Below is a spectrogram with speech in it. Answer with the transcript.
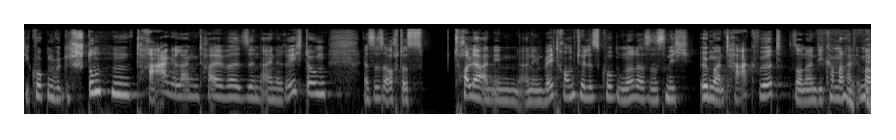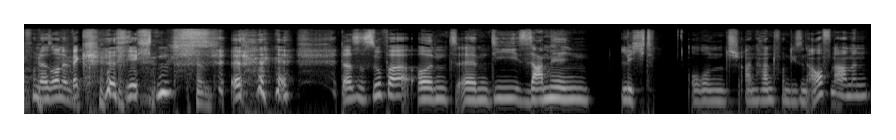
Die gucken wirklich Stunden, tagelang teilweise in eine Richtung. Das ist auch das Tolle an den, an den Weltraumteleskopen, ne, dass es nicht irgendwann Tag wird, sondern die kann man halt immer von der Sonne wegrichten. das ist super. Und ähm, die sammeln Licht. Und anhand von diesen Aufnahmen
